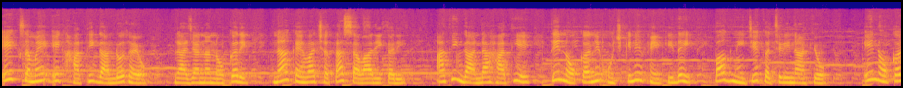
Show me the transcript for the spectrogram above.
એક સમયે એક હાથી ગાંડો થયો. રાજાના નોકરે ના કહેવા છતાં સવારી કરી. આથી ગાંડા હાથીએ તે નોકરને ઉંચકીને ફેંકી દઈ પગ નીચે કચડી નાખ્યો. એ નોકર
